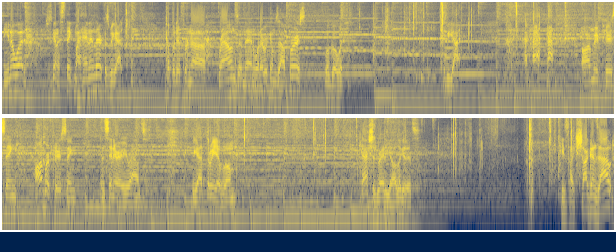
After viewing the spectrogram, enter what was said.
And you know what? I'm just gonna stick my hand in there because we got a couple different uh, rounds and then whatever comes out first, we'll go with. What we got? armor piercing, armor piercing incendiary rounds. We got three of them. Cash is ready, y'all. Look at this. He's like, shotguns out.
